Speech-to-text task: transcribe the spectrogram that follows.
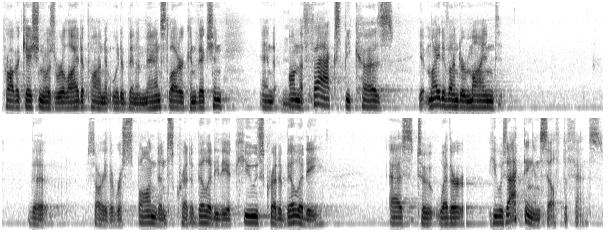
provocation was relied upon, it would have been a manslaughter conviction, and mm. on the facts, because it might have undermined the sorry the respondent's credibility the accused's credibility as to whether he was acting in self-defense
